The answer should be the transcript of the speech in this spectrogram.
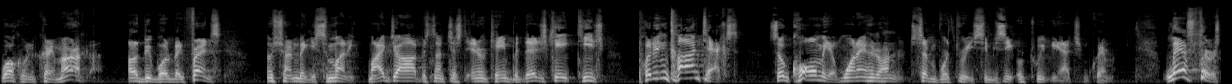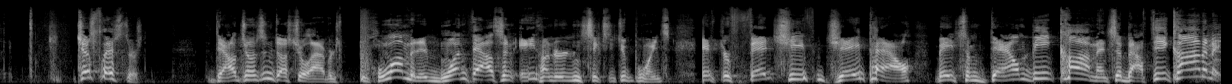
Welcome to Cramerica. Other people want to make friends. I'm just trying to make you some money. My job is not just to entertain, but to educate, teach, put in context. So call me at 1 800 743 CNBC or tweet me at Jim Cramer. Last Thursday, just last Thursday, the Dow Jones Industrial Average plummeted 1,862 points after Fed Chief Jay Powell made some downbeat comments about the economy.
